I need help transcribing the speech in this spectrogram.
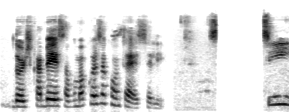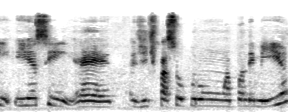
dor de cabeça, alguma coisa acontece ali. Sim, e assim, é, a gente passou por uma pandemia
